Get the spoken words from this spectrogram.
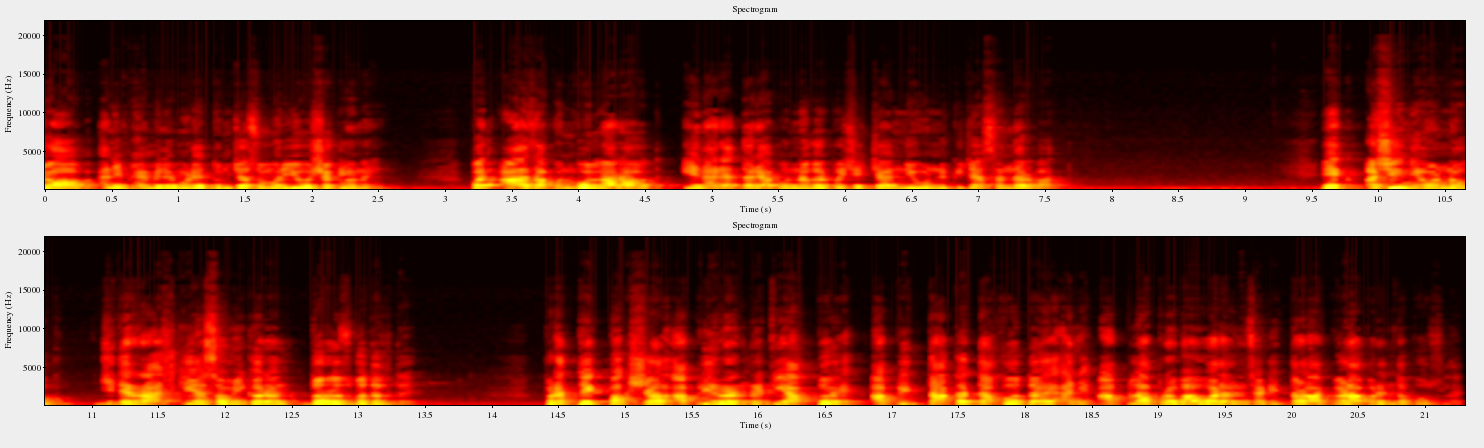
जॉब आणि फॅमिलीमुळे तुमच्यासमोर येऊ शकलो नाही. पण आज आपण बोलणार आहोत येणाऱ्या दर्यापूर नगर परिषदच्या निवडणुकीच्या संदर्भात. एक अशी निवडणूक जिथे राजकीय समीकरण दररोज बदलत आहे प्रत्येक पक्ष आपली रणनीती आखतोय आपली ताकद दाखवतोय आणि आपला प्रभाव वाढवण्यासाठी तळागळापर्यंत पोहोचलाय.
